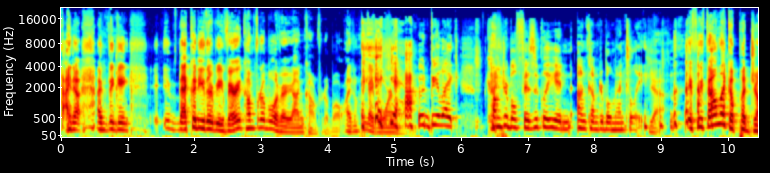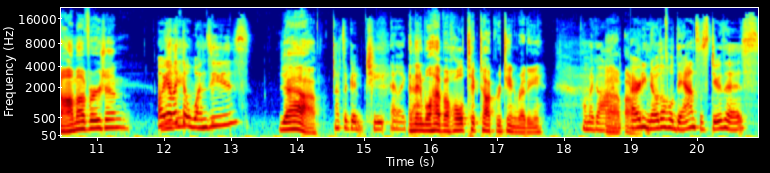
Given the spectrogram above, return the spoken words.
I know. I'm thinking i- that could either be very comfortable or very uncomfortable. I don't think I've worn yeah, one. it would be like comfortable physically and uncomfortable mentally. Yeah. if we found like a pajama version, Oh yeah, like the onesies. yeah. That's a good cheat. I like that. And then we'll have a whole TikTok routine ready. oh my god, um, I already know the whole dance. Let's do this.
